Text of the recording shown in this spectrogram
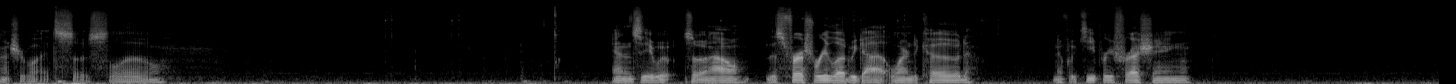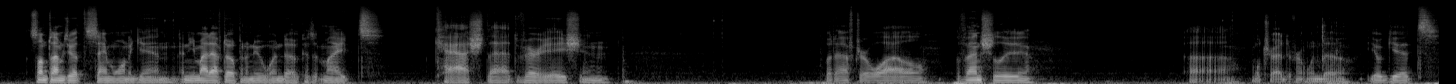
Not sure why it's so slow. And see so now this first reload we got learn to code. And if we keep refreshing sometimes you get the same one again and you might have to open a new window because it might cache that variation. But after a while eventually uh, we'll try a different window. You'll get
